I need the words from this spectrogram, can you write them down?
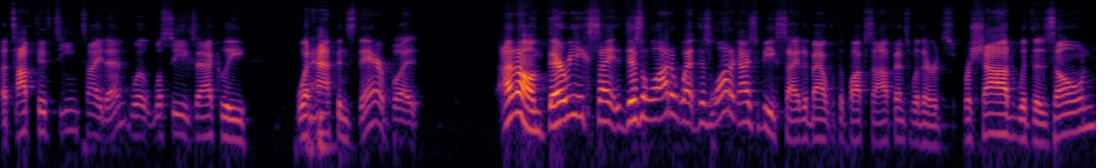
a top 15 tight end. We'll, we'll see exactly what happens there. But I don't know. I'm very excited. There's a lot of there's a lot of guys to be excited about with the Bucs offense, whether it's Rachaad with the zone,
